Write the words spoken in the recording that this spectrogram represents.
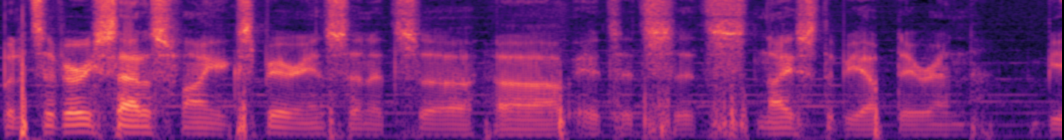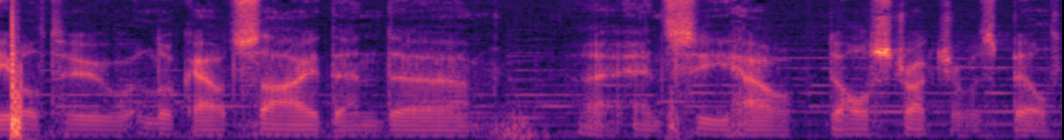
but it's a very satisfying experience, and it's uh, uh, it's it's it's nice to be up there and be able to look outside and uh, and see how the whole structure was built.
